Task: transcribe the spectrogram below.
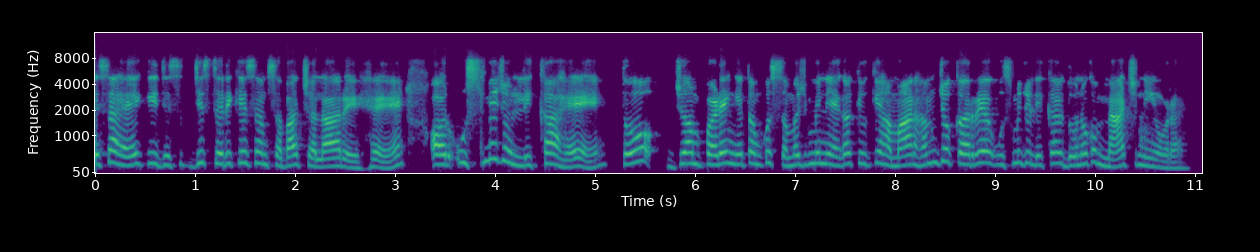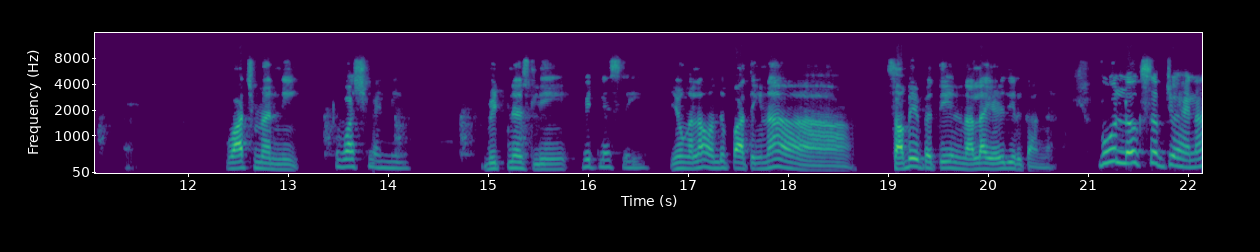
ऐसा है कि जिस जिस तरीके से हम सभा चला रहे हैं और उसमें जो लिखा है तो जो हम पढ़ेंगे तो हमको समझ में नहीं आएगा क्योंकि हमारा हम जो कर रहे हैं उसमें जो लिखा है दोनों को मैच नहीं हो रहा है Watchman Nee Watchman Nee Witness Lee Witness Lee இவங்க எல்லாம் வந்து பாத்தீங்கன்னா சபையை பத்தி நல்லா எழுதியிருக்காங்க वो लोग सब जो है ना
